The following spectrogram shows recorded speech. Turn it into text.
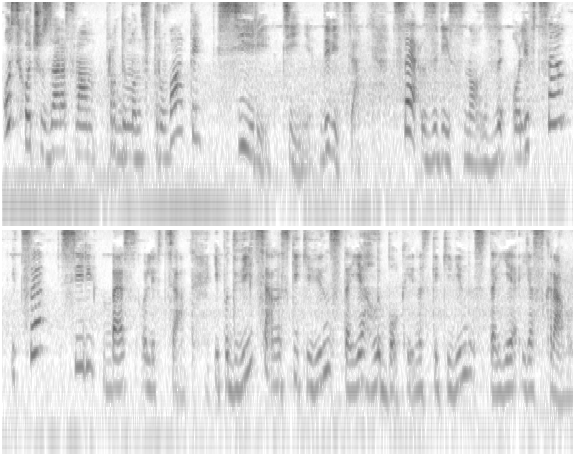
Ось хочу зараз вам продемонструвати сірі тіні. Дивіться, це, звісно, з олівцем, і це сірі без олівця. І подивіться, наскільки він стає глибокий, наскільки він стає яскравий.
